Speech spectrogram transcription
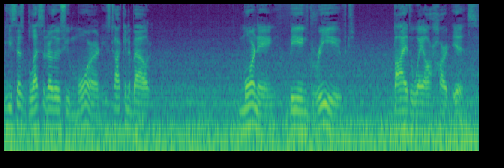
he says, blessed are those who mourn, he's talking about mourning being grieved by the way our heart is.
